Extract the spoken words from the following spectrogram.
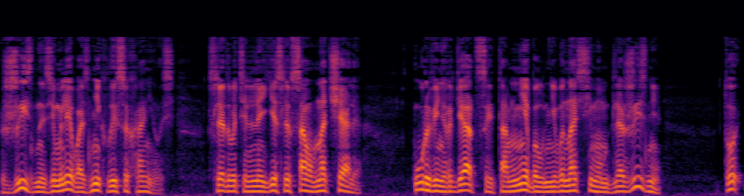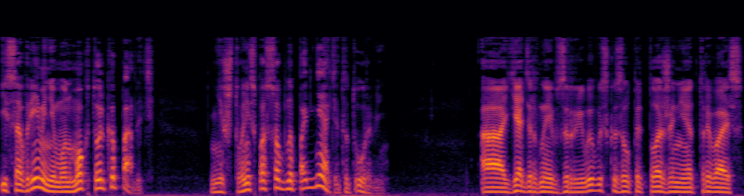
жизнь на Земле возникла и сохранилась. Следовательно, если в самом начале уровень радиации там не был невыносимым для жизни, то и со временем он мог только падать. Ничто не способно поднять этот уровень. А ядерные взрывы, высказал предположение Тревайс.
